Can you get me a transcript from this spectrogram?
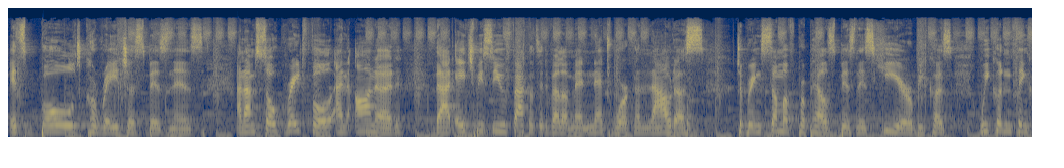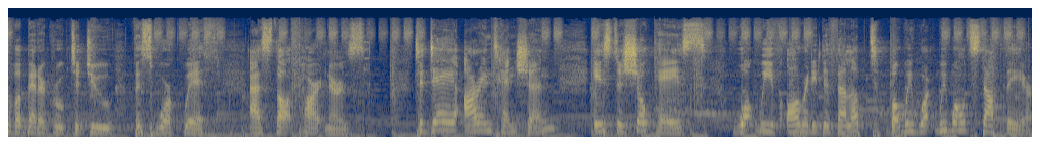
It's bold, courageous business. And I'm so grateful and honored that HBCU Faculty Development Network allowed us to bring some of Propel's business here because we couldn't think of a better group to do this work with as thought partners. Today, our intention is to showcase what we've already developed, but we, we won't stop there.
